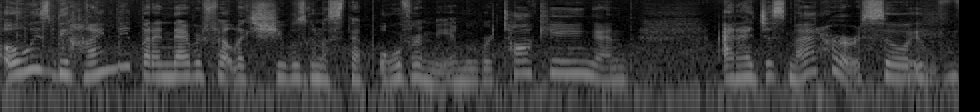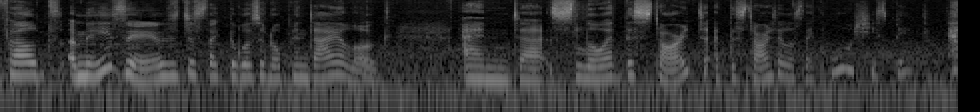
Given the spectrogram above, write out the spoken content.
always behind me, but I never felt like she was gonna step over me. And we were talking, and and I just met her, so it felt amazing. It was just like there was an open dialogue. And uh, slow at the start. At the start, I was like, "Ooh, she's big,"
